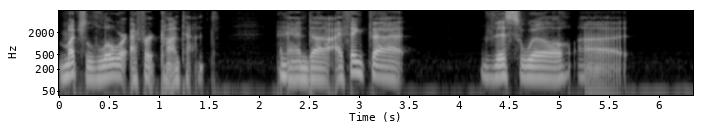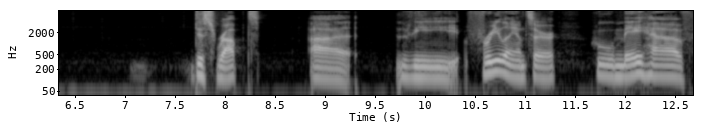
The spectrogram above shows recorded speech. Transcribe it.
much lower effort content, Mhm. and uh, I think that this will uh, disrupt uh, the freelancer who may have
